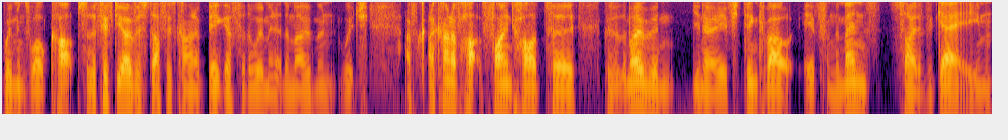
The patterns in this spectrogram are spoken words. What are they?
women's World Cup. So the 50 over stuff is kind of bigger for the women at the moment, which I've, I kind of find hard to because at the moment, you know, if you think about it from the men's side of the game,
